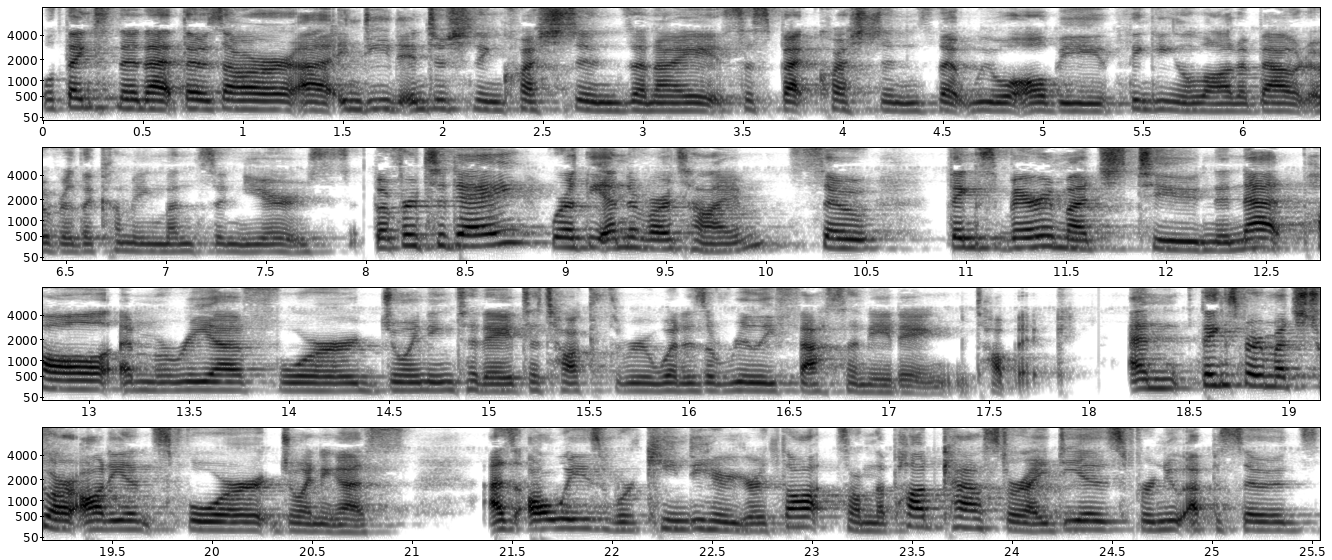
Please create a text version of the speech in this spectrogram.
Well, thanks, Ninette. Those are uh, indeed interesting questions, and I suspect questions that we will all be thinking a lot about over the coming months and years. But for today, we're at the end of our time. So thanks very much to Ninette, Paul, and Maria for joining today to talk through what is a really fascinating topic. And thanks very much to our audience for joining us. As always, we're keen to hear your thoughts on the podcast or ideas for new episodes.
